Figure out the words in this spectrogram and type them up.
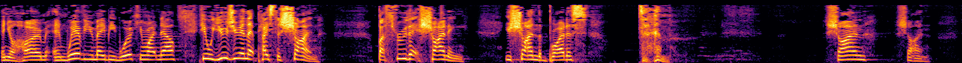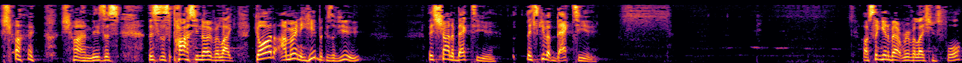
in your home, and wherever you may be working right now. He will use you in that place to shine. But through that shining, you shine the brightest to Him. Shine shine, shine, shine. There's this, this is passing over like, God, I'm only here because of you. Let's shine it back to you. Let's give it back to you. I was thinking about Revelations 4.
